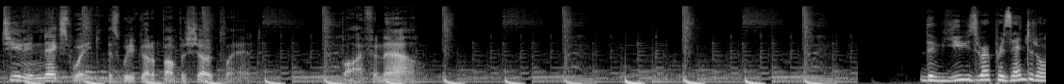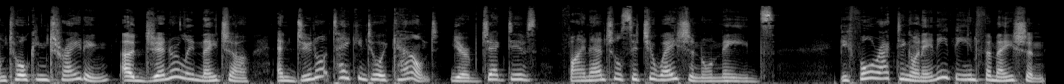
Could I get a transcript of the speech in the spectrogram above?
Tune in next week as we've got a bumper show planned. Bye for now. The views represented on Talking Trading are general in nature and do not take into account your objectives, financial situation, or needs. Before acting on any of the information,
